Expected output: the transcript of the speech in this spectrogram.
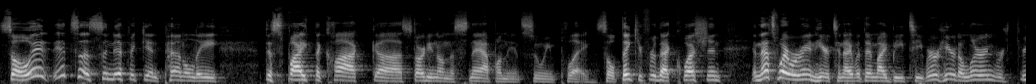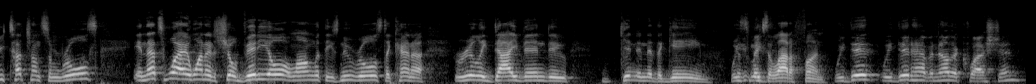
So it, it's a significant penalty despite the clock uh, starting on the snap on the ensuing play. So thank you for that question. And that's why we're in here tonight with MIBT. We're here to learn, we retouch on some rules. And that's why I wanted to show video along with these new rules to kind of really dive into getting into the game. We, this makes a lot of fun. We did we did have another question,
